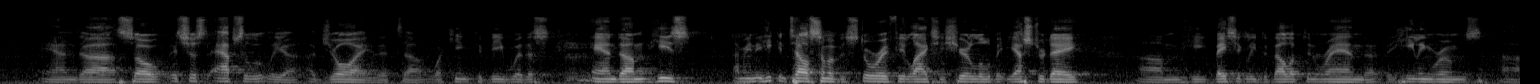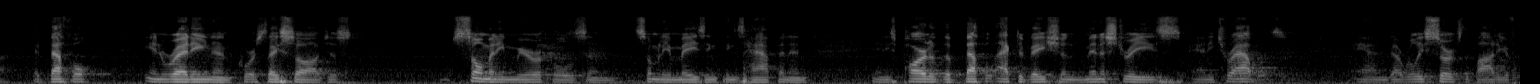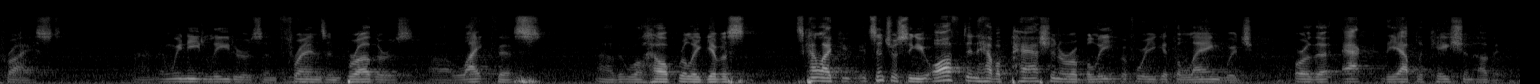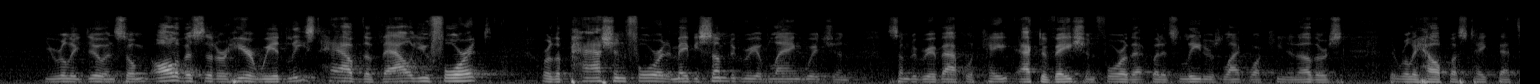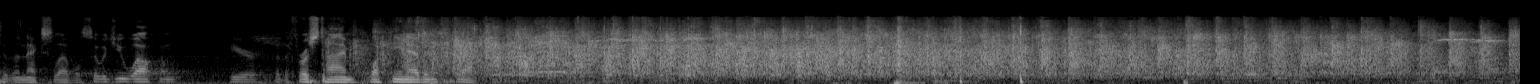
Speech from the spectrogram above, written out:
And uh, so it's just absolutely a, a joy that uh, Joaquin could be with us. And um, he's, I mean, he can tell some of his story if he likes. He shared a little bit yesterday. Um, he basically developed and ran the, the healing rooms uh, at Bethel in Redding. And of course, they saw just so many miracles and so many amazing things happen. And, and he's part of the Bethel Activation Ministries, and he travels and uh, really serves the body of Christ. Um, and we need leaders and friends and brothers uh, like this uh, that will help really give us. It's kind of like you, it's interesting. You often have a passion or a belief before you get the language or the act, the application of it. You really do. And so, all of us that are here, we at least have the value for it or the passion for it, and maybe some degree of language and some degree of applica- activation for that, but it's leaders like Joaquin and others that really help us take that to the next level. So, would you welcome here for the first time Joaquin Evans? Yeah.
